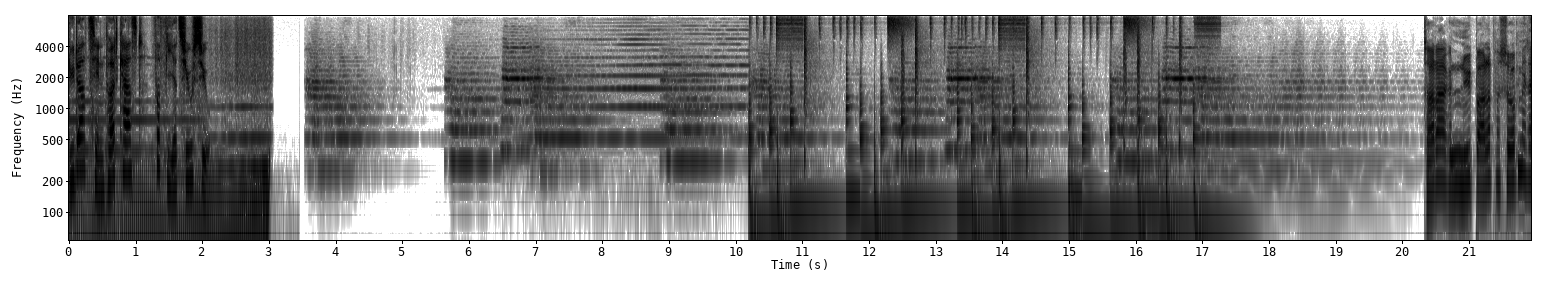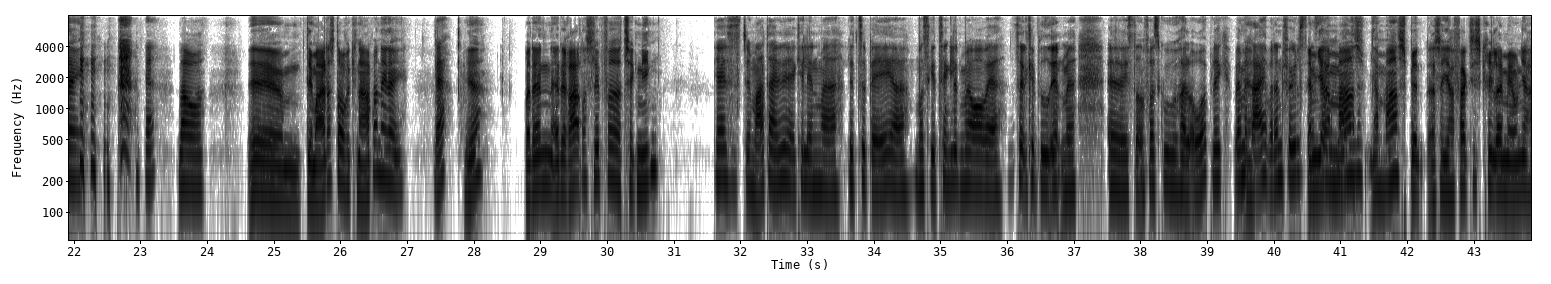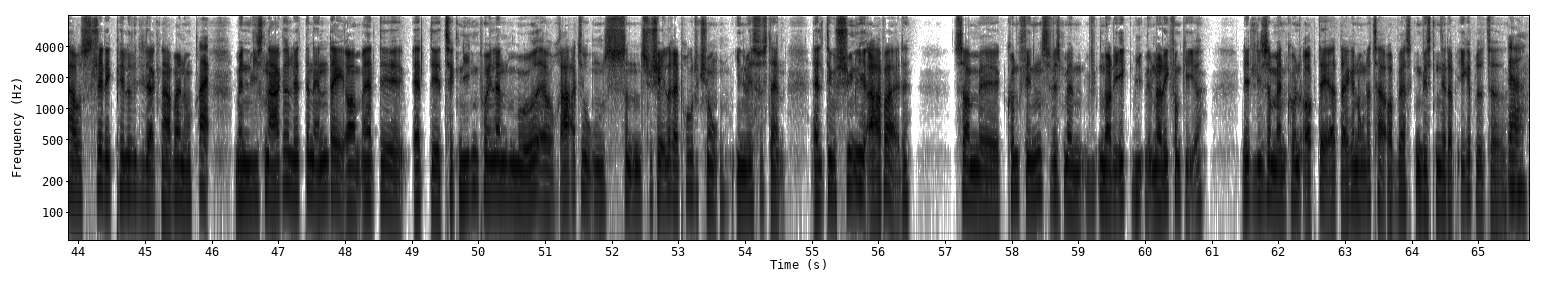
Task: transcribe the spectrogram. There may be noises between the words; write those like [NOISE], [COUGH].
lytter til en podcast fra 24 /7. Så er der nye boller på suppen i dag. [LAUGHS] Ja. Laura. Øhm, det er mig, der står ved knapperne i dag. Ja. Ja. Hvordan er det rart at slippe for teknikken? Ja, jeg synes, det er meget dejligt, at jeg kan læne mig lidt tilbage og måske tænke lidt mere over, hvad jeg selv kan byde ind med, øh, i stedet for at skulle holde overblik. Hvad med Ja. dig? Hvordan føles det? Jamen, jeg er, meget, jeg er meget spændt. Altså, jeg har faktisk kriller i maven. Jeg har jo slet ikke pillet ved de der knapper endnu. Nej. Men vi snakkede lidt den anden dag om, at, øh, at øh, teknikken på en eller anden måde er jo radioens sådan, sociale reproduktion i en vis forstand. Alt det usynlige arbejde, som øh, kun findes, hvis man, når, det ikke, når det ikke fungerer. Lidt ligesom man kun opdager, at der ikke er nogen, der tager opvasken, hvis den netop ikke er blevet taget. Ja.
